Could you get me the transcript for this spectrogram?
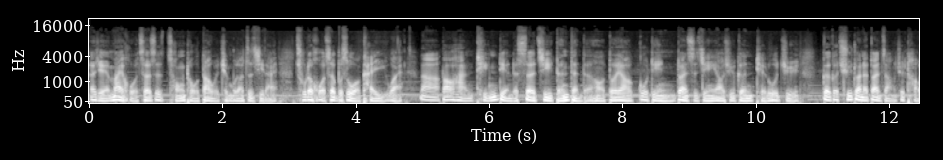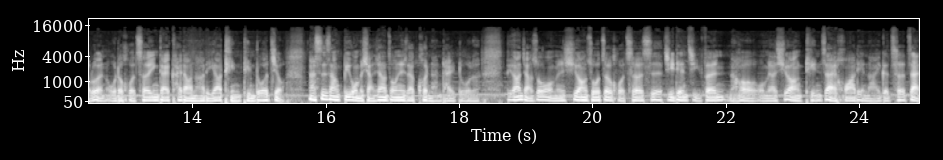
而且卖火车是从头到尾全部要自己来，除了火车不是我开以外，那包含停点的设计等等的哈，都要固定段时间要去跟铁路局各个区段的段长去讨论，我的火车应该开到哪里，要停停多久。那事实上比我们想象中现在困难太多了。比方讲说，我们希望说这个火车是几点几几分，然后我们要希望停在花莲哪一个车站。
